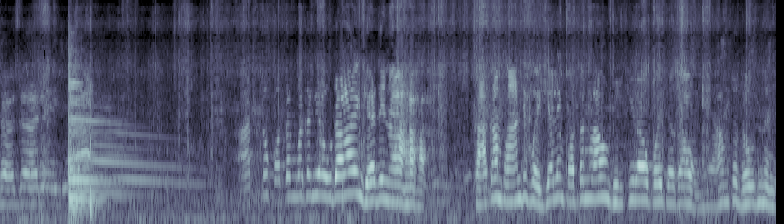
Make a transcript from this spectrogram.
સગરે તો પતંગ પતંગ એ ઉડાડો ને. કાકા ફાનથી પૈસા લઈને પતંગ લાવું ફિરકી લાવું પછી ચગાવું ને આમ તો જવું જ નહીં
